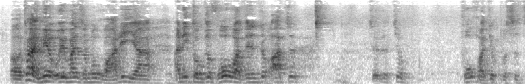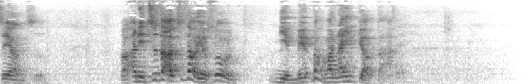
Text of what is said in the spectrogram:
哦，他也没有违反什么法律呀。啊，你懂得佛法的人说啊，这这个就佛法就不是这样子。啊，你知道，知道，有时候也没办法难以表达。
